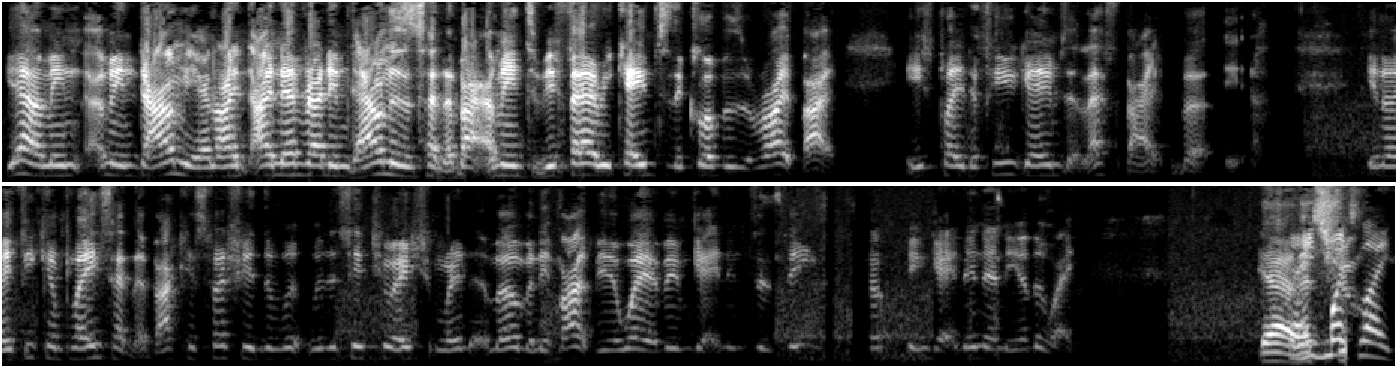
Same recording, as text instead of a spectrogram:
Yeah, I mean, I mean, Darmian, I, I never had him down as a centre back. I mean, to be fair, he came to the club as a right back. He's played a few games at left back, but you know, if he can play centre back, especially the, with the situation we're in at the moment, it might be a way of him getting into the season, him getting in any other way. Yeah, Yeah, that's he's much like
